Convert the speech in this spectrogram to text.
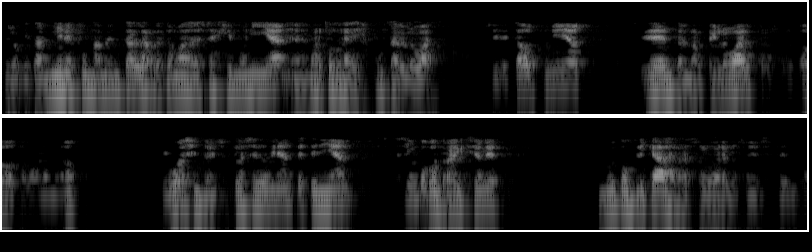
pero que también es fundamental la retomada de esa hegemonía en el marco de una disputa global. Estados Unidos, Occidente, el norte global, pero sobre todo estamos hablando de Washington y sus clases dominantes, tenían cinco contradicciones muy complicadas de resolver en los años 70.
